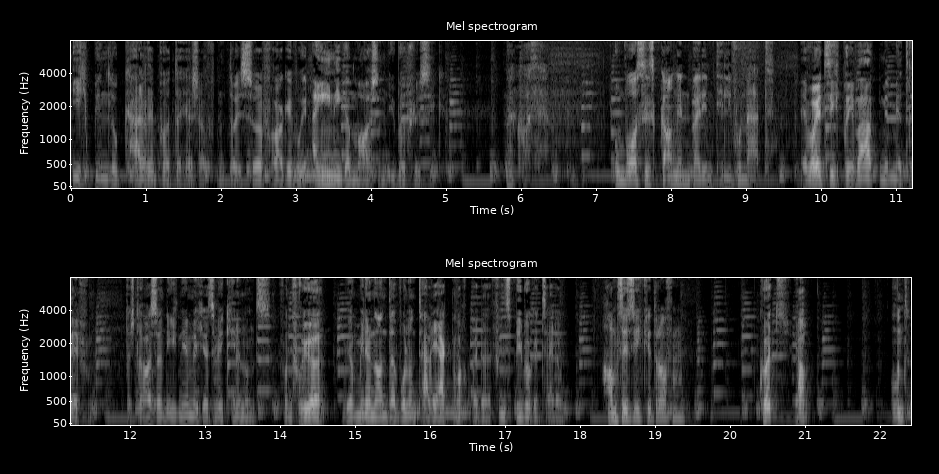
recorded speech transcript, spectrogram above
Ich bin Lokalreporter, Herrschaften. Da ist so eine Frage wohl einigermaßen überflüssig. Na gut. Um was ist gegangen bei dem Telefonat? Er wollte sich privat mit mir treffen. Der Strauß und ich nämlich, also wir kennen uns. Von früher. Wir haben miteinander Volontariat gemacht bei der Vilsbiburger Zeitung. Haben Sie sich getroffen? Kurz, ja. Und?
